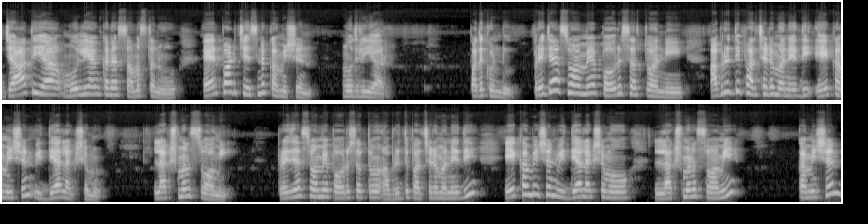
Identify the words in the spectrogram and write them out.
జాతీయ మూల్యాంకన సంస్థను ఏర్పాటు చేసిన కమిషన్ మొదలియార్. పదకొండు. ప్రజాస్వామ్య పౌరసత్వాన్ని అభివృద్ధి పరచడం అనేది ఏ కమిషన్? విద్యా లక్ష్యము. లక్ష్మణ్ స్వామి. ప్రజాస్వామ్య పౌరసత్వం అభివృద్ధి పరచడం అనేది ఏ కమిషన్ విద్యా లక్ష్యము? లక్ష్మణ స్వామి కమిషన్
